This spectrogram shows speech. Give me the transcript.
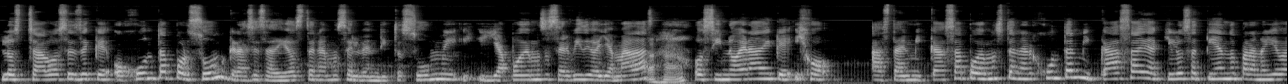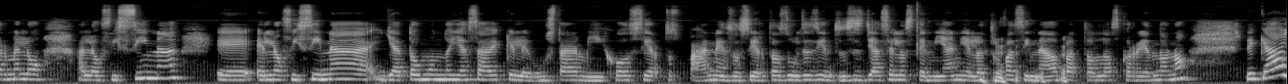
los chavos es de que o junta por Zoom, gracias a Dios tenemos el bendito Zoom y, ya podemos hacer videollamadas, o si no era de que, hijo, hasta en mi casa podemos tener junta en mi casa y aquí los atiendo para no llevármelo a la oficina. Eh, en la oficina ya todo el mundo ya sabe que le gusta a mi hijo ciertos panes o ciertos dulces y entonces ya se los tenían y el otro fascinado para todos los corriendo, ¿no? De que, ay,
